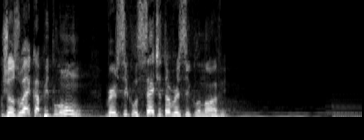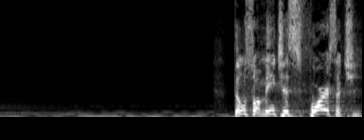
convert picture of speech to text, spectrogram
Josué capítulo 1, versículo 7 até o versículo 9. Então somente esforça-te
